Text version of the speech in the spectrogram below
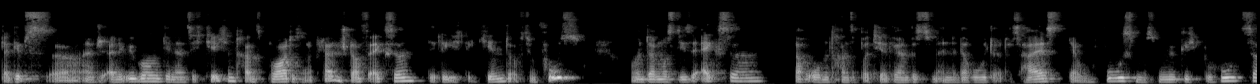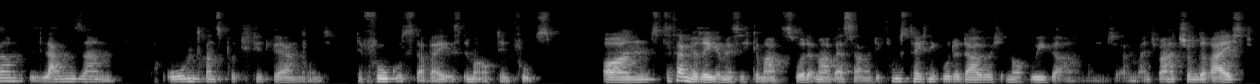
da gibt's äh, eine, Übung, die nennt sich Tierchentransport, das ist eine kleine Stoffechse, die lege ich dem Kind auf den Fuß und dann muss diese Echse nach oben transportiert werden bis zum Ende der Route. Das heißt, der Fuß muss möglichst behutsam, langsam nach oben transportiert werden und der Fokus dabei ist immer auf den Fuß. Und das haben wir regelmäßig gemacht. Es wurde immer besser. Die Fußtechnik wurde dadurch immer ruhiger. Und äh, manchmal hat es schon gereicht,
